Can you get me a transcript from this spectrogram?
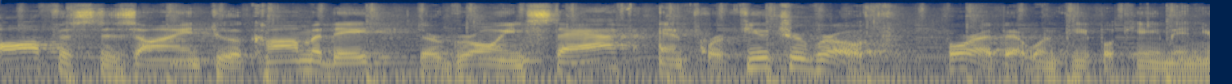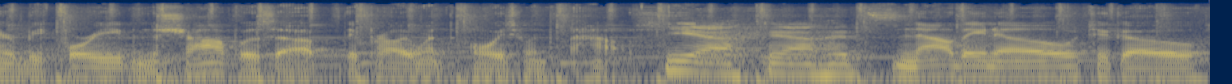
office design to accommodate their growing staff and for future growth. Or I bet when people came in here before even the shop was up, they probably went always went to the house. Yeah, yeah, it's Now they know to go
